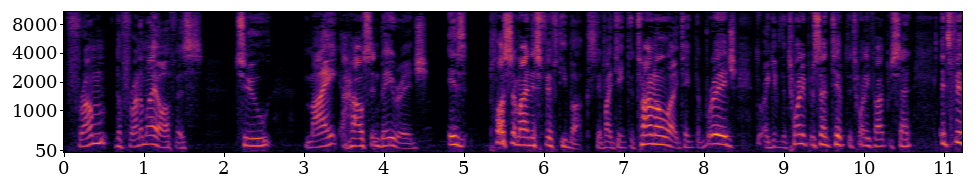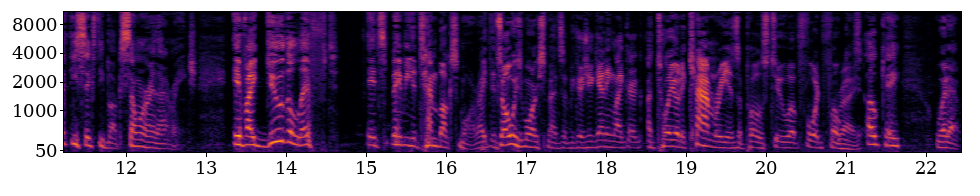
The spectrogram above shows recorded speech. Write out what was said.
from the front of my office to my house in Bay Ridge is plus or minus 50 bucks. If I take the tunnel, I take the bridge, I give the 20% tip to 25%, it's 50, 60 bucks, somewhere in that range. If I do the lift, it's maybe a 10 bucks more, right? It's always more expensive because you're getting like a, a Toyota Camry as opposed to a Ford Focus. Okay, whatever.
